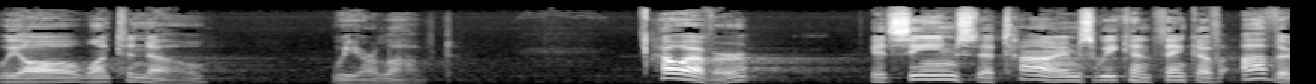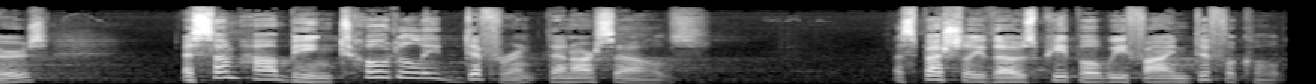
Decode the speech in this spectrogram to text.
we all want to know we are loved. However, it seems at times we can think of others as somehow being totally different than ourselves, especially those people we find difficult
